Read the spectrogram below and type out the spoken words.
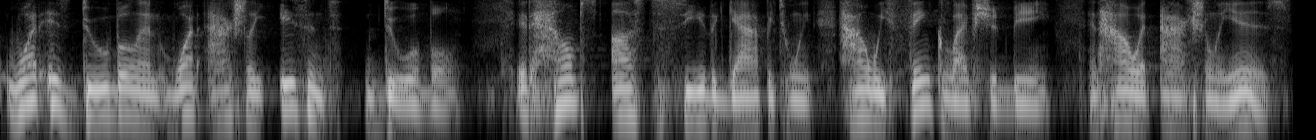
What is doable and what actually isn't doable? It helps us to see the gap between how we think life should be and how it actually is.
